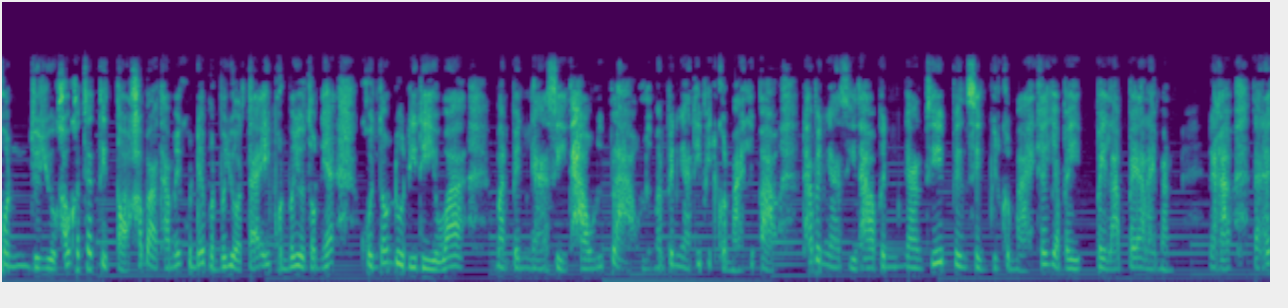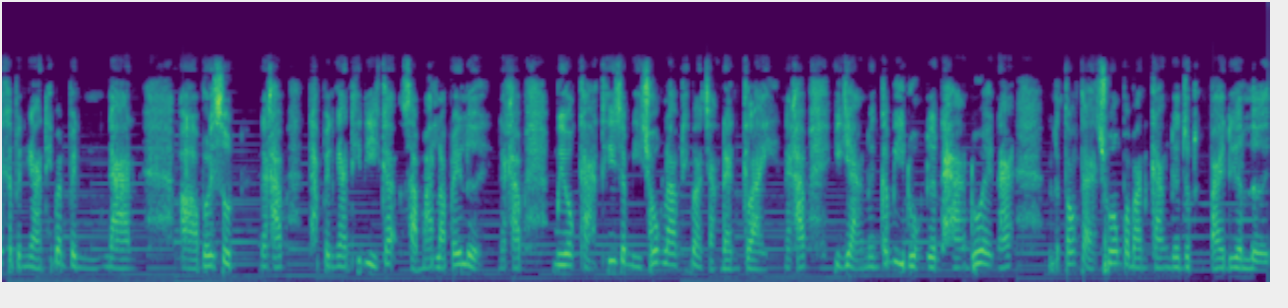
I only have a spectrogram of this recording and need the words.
คนอยู่ๆเขาก็จะติดต่อเข้ามาทำให้คุณได้ผลประโยชน์แต่ไอ้ผลประโยชน์ตรงนี้คุณต้องดูดีๆ ว่ามันเป็นงานสีเทาหรือเปล่า หรือมันเป็นงานที่ผิดกฎหมายหรือเปล่า ถ้าเป็นงานสีเทาเป็นงานที่เป็นสิ่งผิดกฎหมายก็อย่าไปไปรับไปอะไรมันนะครับ แต่ถ้าเกิดเป็นงานที่มันเป็นงานาบริสุทธิ์นะครับถ้าเป็นงานที่ดีก็สามารถรับได้เลยนะครับ มีโอกาสที่จะมีโชคลาภที่มาจากแดนไกลนะครับ อีกอย่างหนึ่งก็มีดวงเดินทางด้วยนะแล้วตั้งแต่ช่วงประมาณกลางเดือนจนถึงปลายเดือนเลย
